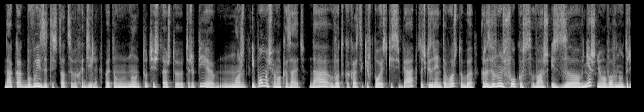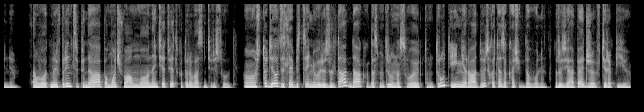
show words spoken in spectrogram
да, как бы вы из этой ситуации выходили. Поэтому, ну, тут я считаю, что терапия может и помощь вам оказать, да, вот как раз-таки в поиске себя с точки зрения того, чтобы развернуть фокус ваш из э, внешнего во внутреннее. Вот. Ну и, в принципе, да, помочь вам э, найти ответы, которые вас интересуют. А, Что делать, если обесцениваю результат, да, когда смотрю на свой там, труд и не радуюсь, хотя заказчик доволен? Друзья, опять же, в терапию.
